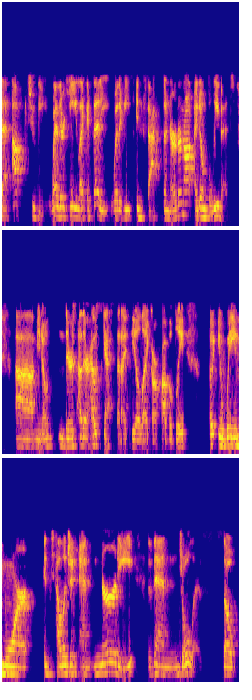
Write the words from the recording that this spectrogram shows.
set up to be. Whether he, like I said, he, whether he's in fact the nerd or not, I don't believe it. Um, you know, there's other house guests that I feel like are probably uh, way more intelligent and nerdy than Joel is. So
